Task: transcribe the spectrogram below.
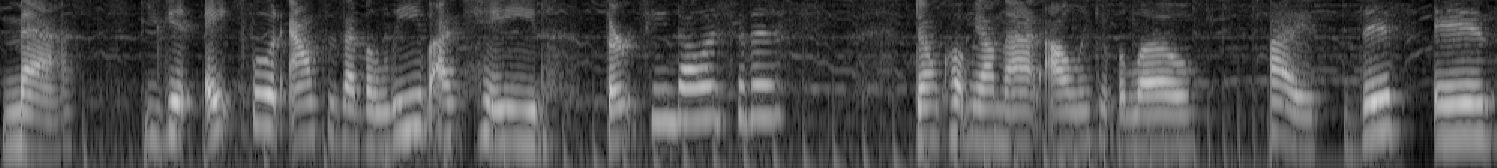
Mask. You get 8 fluid ounces. I believe I paid $13 for this. Don't quote me on that. I'll link it below. Guys, this is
